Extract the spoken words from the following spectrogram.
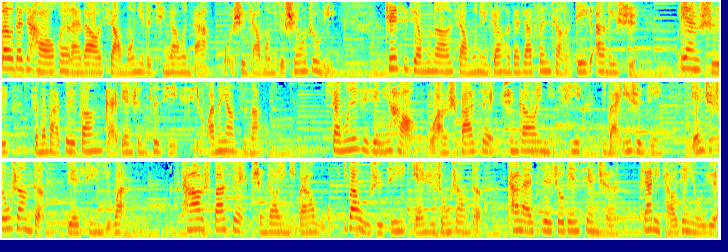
Hello，大家好，欢迎来到小魔女的情感问答，我是小魔女的声优助理。这期节目呢，小魔女将和大家分享的第一个案例是：恋爱时怎么把对方改变成自己喜欢的样子呢？小魔女姐姐你好，我二十八岁，身高一米七，一百一十斤，颜值中上等，月薪一万。他二十八岁，身高一米八五，一百五十斤，颜值中上等。他来自周边县城，家里条件优越，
